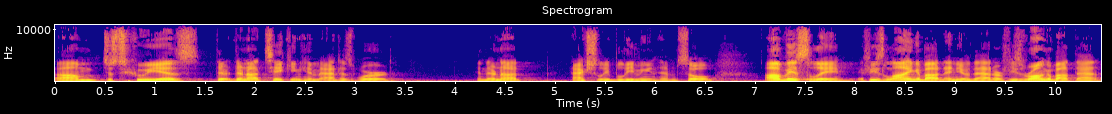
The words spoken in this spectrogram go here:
um, just who he is, they're, they're not taking him at his word and they're not actually believing in him. So, obviously, if he's lying about any of that or if he's wrong about that,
